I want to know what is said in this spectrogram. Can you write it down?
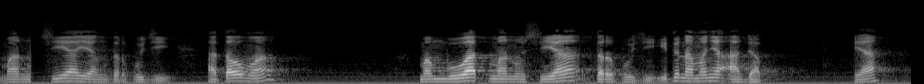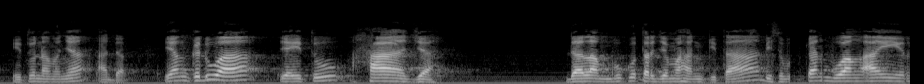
manusia yang terpuji atau membuat manusia terpuji. Itu namanya adab. Ya, itu namanya adab. Yang kedua yaitu hajah. Dalam buku terjemahan kita disebutkan buang air.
